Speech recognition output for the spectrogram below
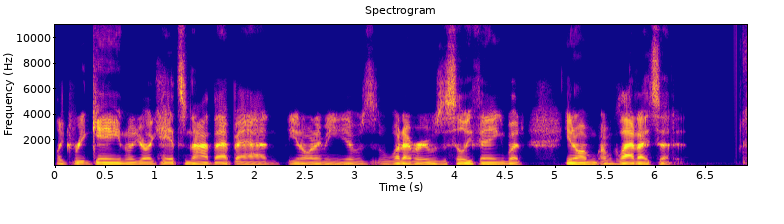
like regain when you're like, hey, it's not that bad. You know what I mean? It was whatever. It was a silly thing, but you know, I'm I'm glad I said it.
